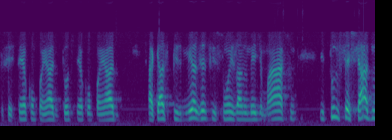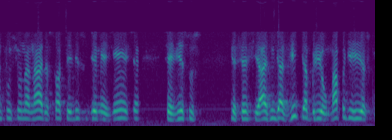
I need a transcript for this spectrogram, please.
Vocês têm acompanhado, todos têm acompanhado aquelas primeiras restrições lá no mês de março e tudo fechado, não funciona nada, só serviços de emergência, serviços essenciais. No dia 20 de abril, mapa de risco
